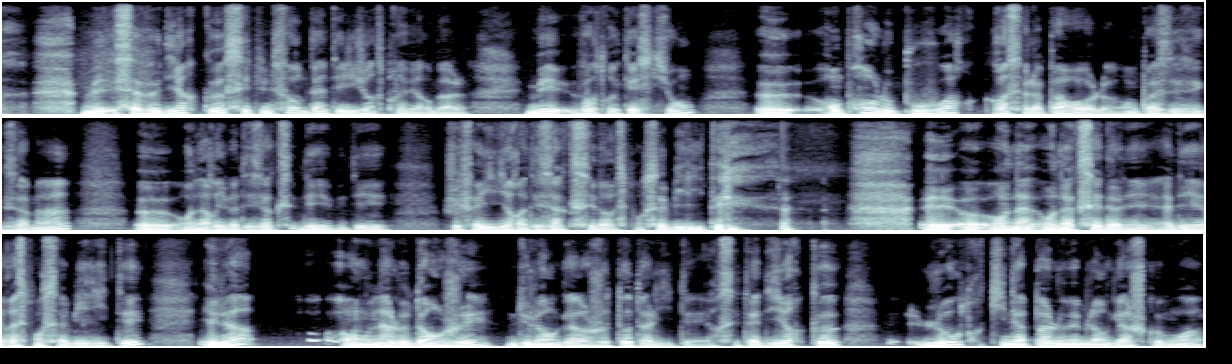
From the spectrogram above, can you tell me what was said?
Mais ça veut dire que c'est une forme d'intelligence préverbale. Mais votre question, euh, on prend le pouvoir grâce à la parole. On passe des examens, euh, on arrive à des, accès, à des accès de responsabilité. Et euh, on, accède à des responsabilités. Et là, on a le danger du langage totalitaire, c'est-à-dire que l'autre qui n'a pas le même langage que moi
